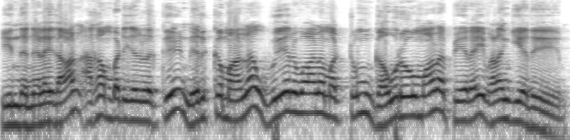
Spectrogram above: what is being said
இந்த நிலைதான் அகம்படியர்களுக்கு நெருக்கமான உயர்வான மற்றும் கௌரவமான பெயரை வழங்கியது.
